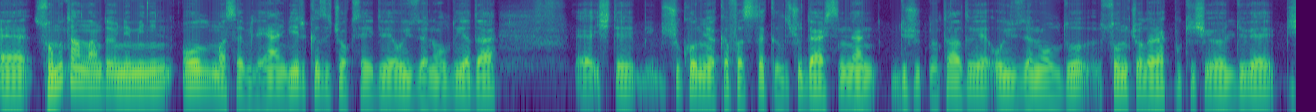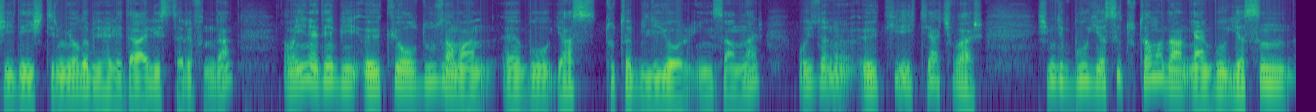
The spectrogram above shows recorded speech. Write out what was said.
e, somut anlamda öneminin olmasa bile yani bir kızı çok sevdi ve o yüzden oldu ya da e, işte şu konuya kafası takıldı, şu dersinden düşük not aldı ve o yüzden oldu. Sonuç olarak bu kişi öldü ve bir şey değiştirmiyor olabilir hele de ailesi tarafından. Ama yine de bir öykü olduğu zaman e, bu yaz tutabiliyor insanlar. O yüzden öyküye ihtiyaç var. Şimdi bu yası tutamadan yani bu yasın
